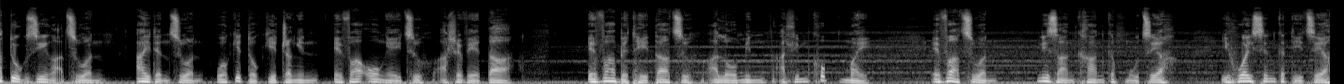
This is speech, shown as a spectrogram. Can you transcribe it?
atuk zinga chuan aiden chuan walkie talkie tangin eva ongei chu, a hreveta eva be theita chu alomin a hlim khop mai eva chuan ni zan khan ka hmu chia. I huai sen ka ti chia.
